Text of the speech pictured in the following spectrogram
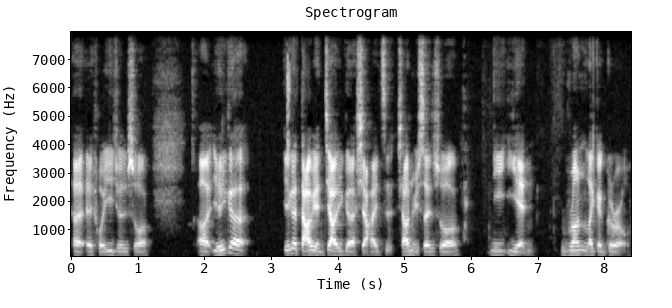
呃呃回忆，就是说，呃，有一个一个导演叫一个小孩子小女生说，你演 run like a girl，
